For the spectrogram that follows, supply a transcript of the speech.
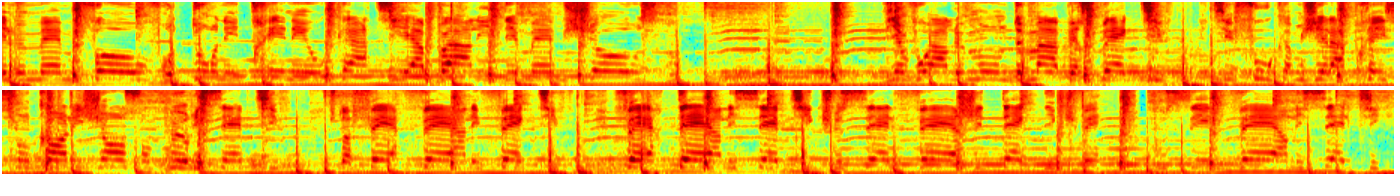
le même fauve. Retourner traîner au quartier à parler des mêmes choses. Viens voir le monde de ma perspective. C'est fou comme j'ai la pression quand les gens sont peu réceptifs. Je dois faire faire l'effectif, faire taire les sceptiques. Je sais le faire, j'ai technique, je vais pousser vers les celtiques.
